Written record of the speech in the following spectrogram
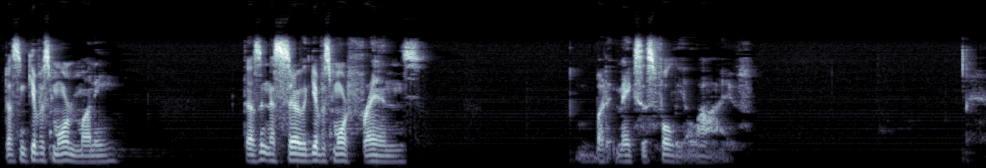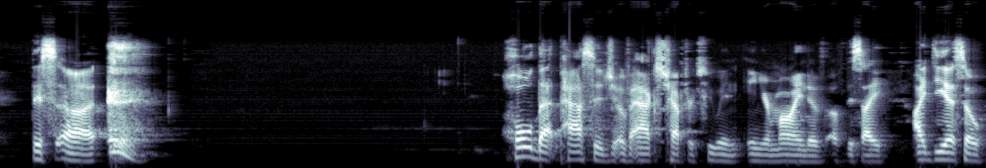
It Doesn't give us more money, It doesn't necessarily give us more friends, but it makes us fully alive. This uh, hold that passage of Acts chapter 2 in, in your mind of, of this I, idea. So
